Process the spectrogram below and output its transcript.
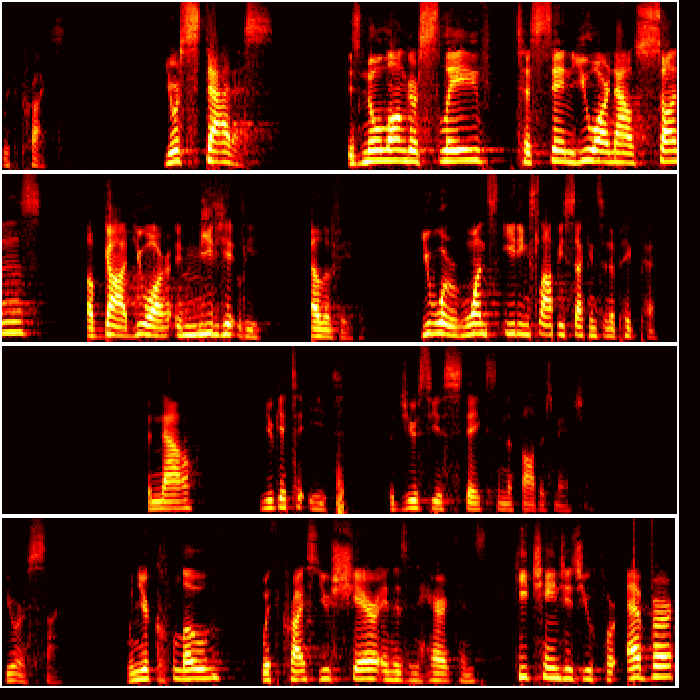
with Christ. Your status is no longer slave to sin. You are now sons of God. You are immediately elevated. You were once eating sloppy seconds in a pig pen. But now you get to eat the juiciest steaks in the Father's mansion. You're a son. When you're clothed with Christ, you share in his inheritance. He changes you forever,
